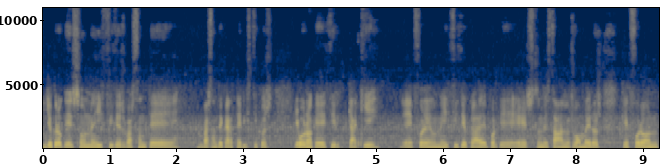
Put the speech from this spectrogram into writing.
Yo creo que son edificios bastante bastante característicos. Y bueno, que decir que aquí eh, fue un edificio clave porque es donde estaban los bomberos, que fueron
